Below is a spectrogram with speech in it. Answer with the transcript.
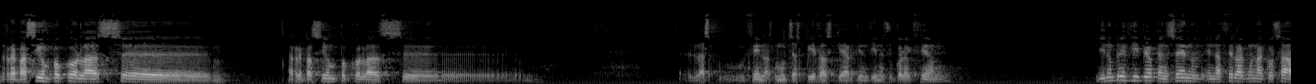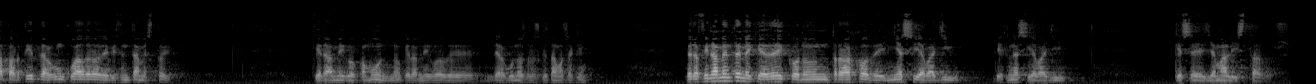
repasé un poco las, eh, repasé un poco las, las, en fin, las muchas piezas que Artium tiene en su colección y en un principio pensé en, hacer alguna cosa a partir de algún cuadro de Vicente Amestoy, que era amigo común, ¿no? que era amigo de, algunos de los que estamos aquí. Pero finalmente me quedé con un trabajo de Ignasi Aballí, de que se llama Listados.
